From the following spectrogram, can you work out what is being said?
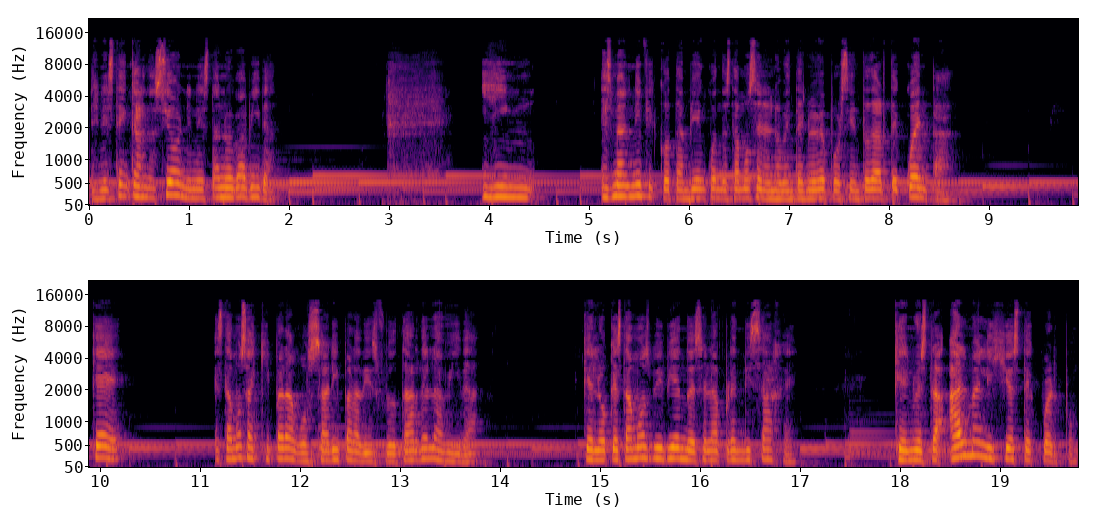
en esta encarnación, en esta nueva vida. Y es magnífico también cuando estamos en el 99% darte cuenta que estamos aquí para gozar y para disfrutar de la vida que lo que estamos viviendo es el aprendizaje, que nuestra alma eligió este cuerpo,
